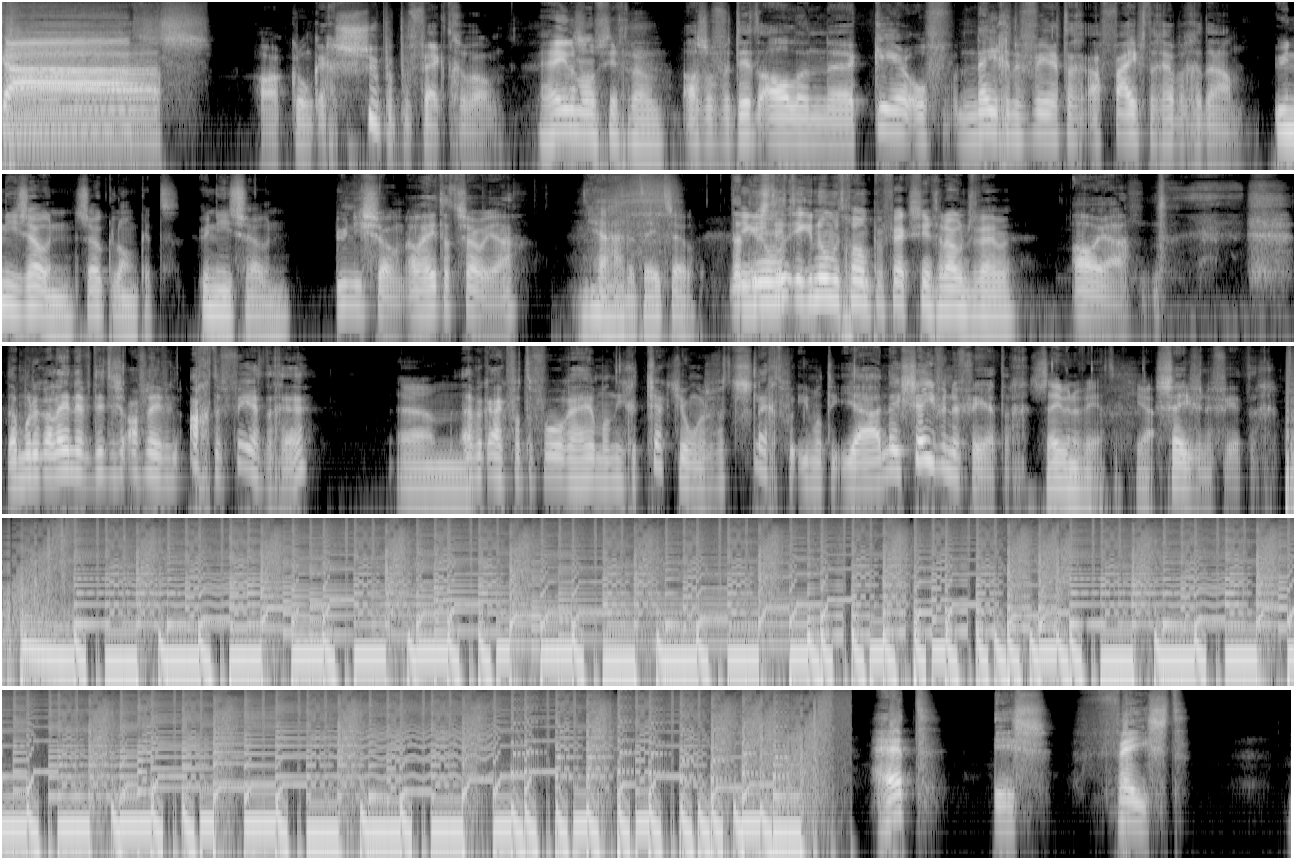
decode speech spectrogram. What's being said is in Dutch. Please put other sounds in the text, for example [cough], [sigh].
Kaas. Oh, klonk echt super perfect gewoon. Helemaal synchroon. Alsof we dit al een eh, keer of 49 à 50 hebben gedaan. Unisoon, zo klonk het. Unisoon. Unisoon. Oh, heet dat zo, ja? Ja, dat heet zo. Dat Ik is noem, dit... ik noem het gewoon perfect synchroon zwemmen. Oh ja. [laughs] Dan moet ik alleen even... Dit is aflevering 48, hè? Ehm, heb ik eigenlijk van tevoren helemaal niet gecheckt, jongens. Wat slecht voor iemand die... Ja, nee, 47. 47, ja. 47. Het is feest.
